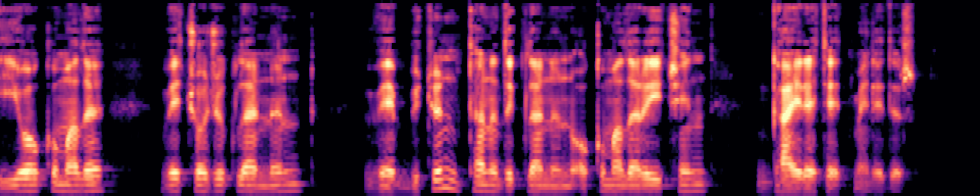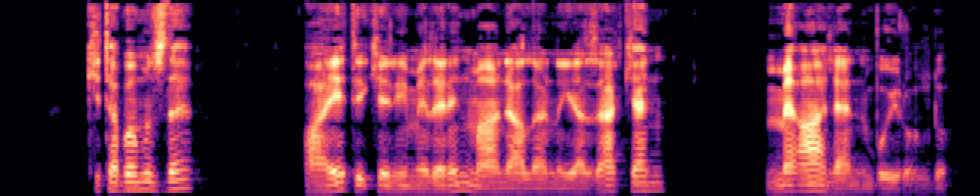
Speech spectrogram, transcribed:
iyi okumalı ve çocuklarının ve bütün tanıdıklarının okumaları için gayret etmelidir. Kitabımızda ayet-i kerimelerin manalarını yazarken mealen buyuruldu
